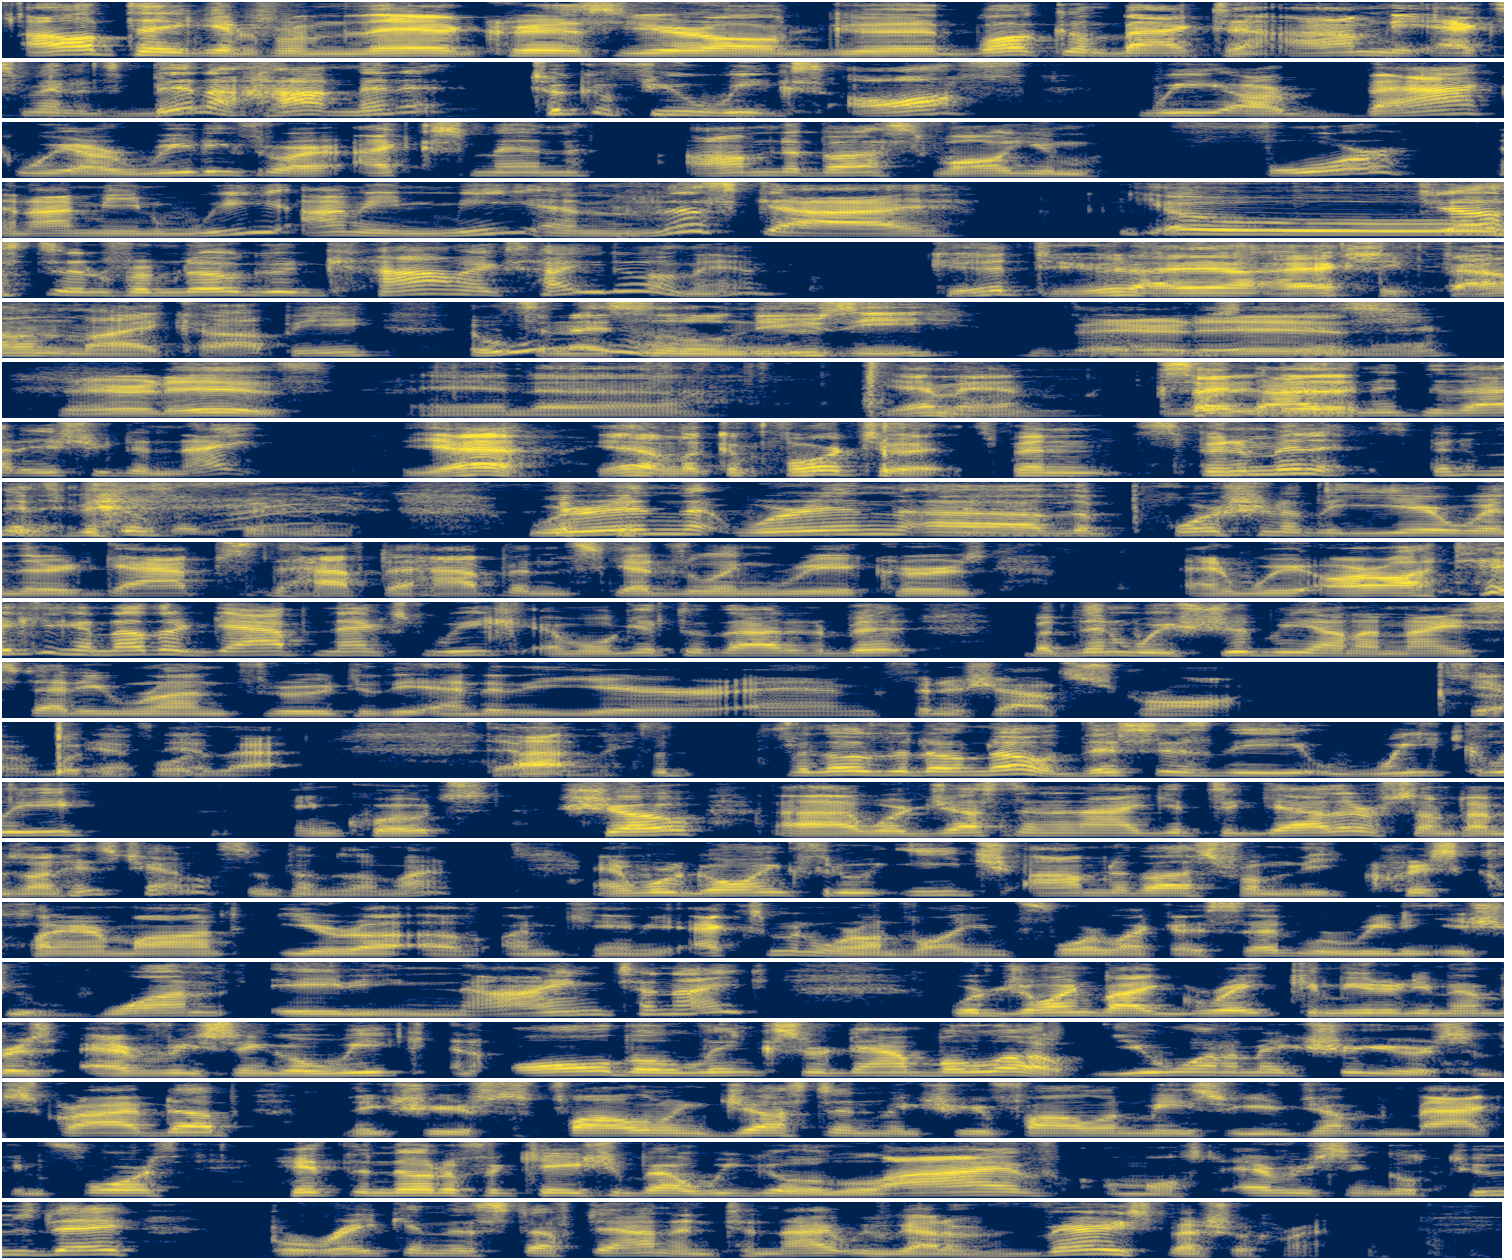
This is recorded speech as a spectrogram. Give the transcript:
I'll take it from there, Chris. You're all good. Welcome back to Omni X Men. It's been a hot minute. Took a few weeks off. We are back. We are reading through our X Men Omnibus Volume 4. And I mean we, I mean me, and this guy, Yo, Justin from Know Good Comics. How you doing, man? good dude. I uh, I actually found my copy. It's a nice little Ooh. newsy. There it little newsy there. There it is. And uh, yeah, man, We're excited. diving To, into that issue tonight. yeah, yeah, looking forward to it. It's been it's been a minute. It's been a minute. been- Feels like it's been a minute. We're in the, we're in uh, the portion of the year when there are gaps that have to happen, scheduling reoccurs, and we are uh, taking another gap next week, and we'll get to that in a bit. But then we should be on a nice steady run through to the end of the year and finish out strong. So Yep, looking yep, forward to that. Uh, Definitely. for, for those that don't know, this is the weekly, in quotes, show uh, where Justin and I get together, sometimes on his channel, sometimes on mine, and we're going through each omnibus from the Chris Claremont era of Uncanny X Men. We're on volume four, like I said. We're reading issue 189 tonight. We're joined by great community members every single week, and all the links are down below. You want to make sure you're subscribed up, make sure you're following Justin, make sure you're following me so you're jumping back and forth. Hit the notification bell. We go live almost every single Tuesday breaking this stuff down. And tonight we've got a very special friend.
